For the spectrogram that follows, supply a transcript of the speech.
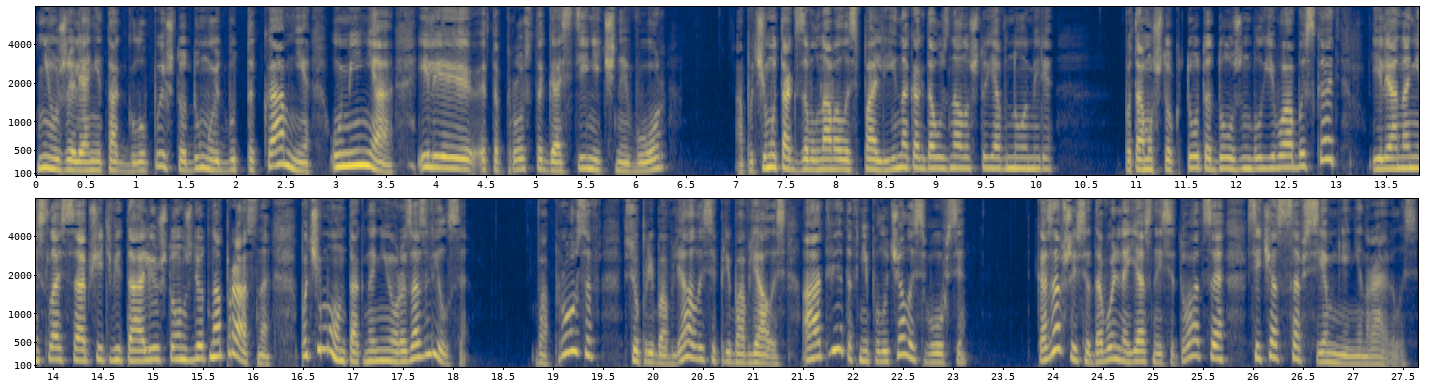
Неужели они так глупы, что думают, будто камни у меня, или это просто гостиничный вор? А почему так заволновалась Полина, когда узнала, что я в номере? Потому что кто-то должен был его обыскать, или она неслась сообщить Виталию, что он ждет напрасно? Почему он так на нее разозлился? Вопросов все прибавлялось и прибавлялось, а ответов не получалось вовсе. Казавшаяся довольно ясная ситуация сейчас совсем мне не нравилась.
